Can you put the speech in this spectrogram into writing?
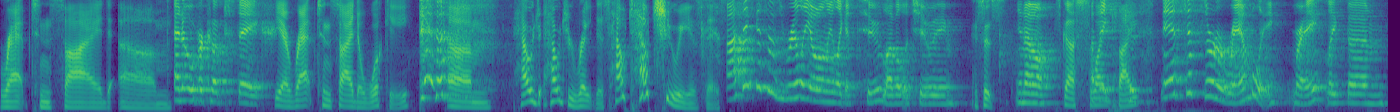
wrapped inside um an overcooked steak. Yeah, wrapped inside a Wookie. um how would you, how would you rate this? How how chewy is this? I think this is really only like a two level of chewing. It's just you know, it's got a slight bite. It's just sort of rambly, right? Like the um,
